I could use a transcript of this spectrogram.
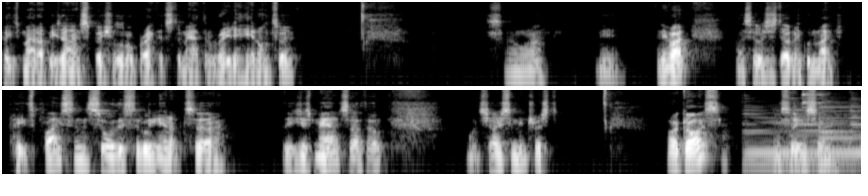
Pete's made up his own special little brackets to mount the reader head onto. So, uh, yeah. Anyway, I said I was just over a good mate Pete's place and saw this little unit uh, that he just mounted, so I thought might show some interest. All right, guys, I'll see you soon.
